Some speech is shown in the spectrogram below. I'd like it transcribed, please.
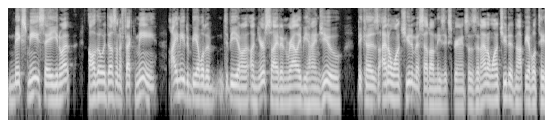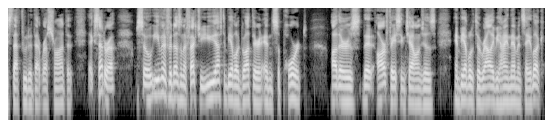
makes me say, you know what? Although it doesn't affect me, I need to be able to to be on, on your side and rally behind you because I don't want you to miss out on these experiences and I don't want you to not be able to taste that food at that restaurant, etc. So even if it doesn't affect you, you have to be able to go out there and support others that are facing challenges and be able to rally behind them and say, look,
